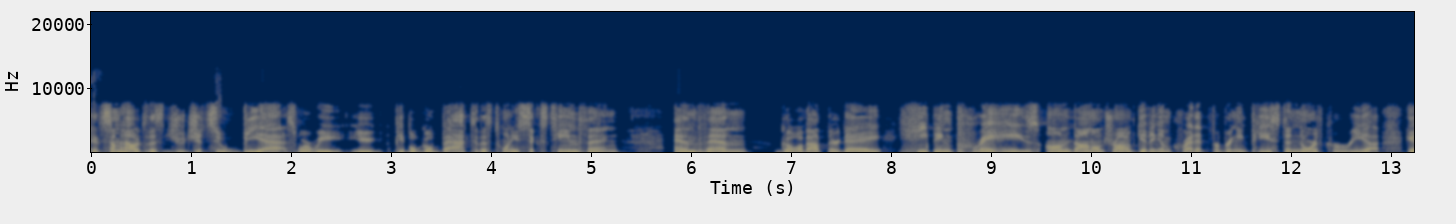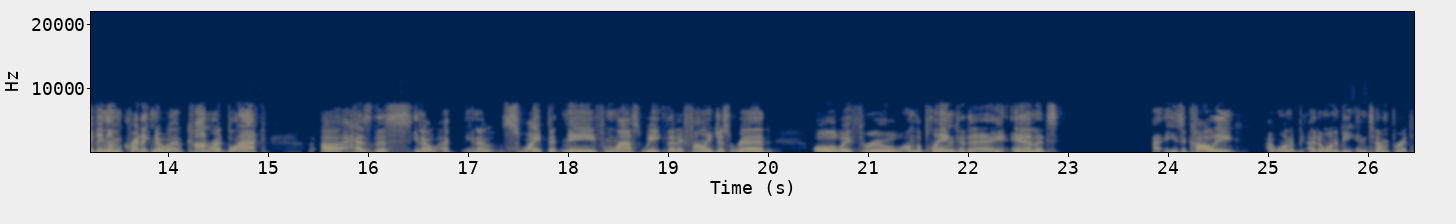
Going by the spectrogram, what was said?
it's somehow it's this jujitsu BS where we you people go back to this 2016 thing and then go about their day heaping praise on Donald Trump, giving him credit for bringing peace to North Korea, giving him credit. You know, Conrad Black uh, has this, you know, a, you know, swipe at me from last week that I finally just read all the way through on the plane today, and it's he's a colleague. I want to be. I don't want to be intemperate,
